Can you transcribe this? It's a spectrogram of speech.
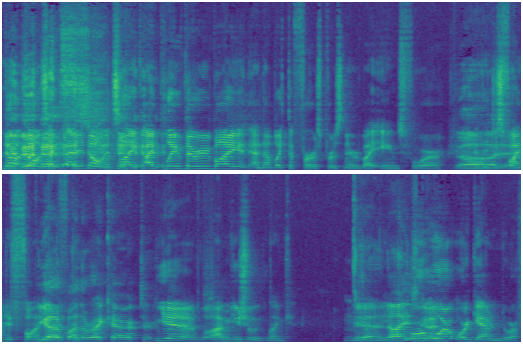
No, no, it's like, I, no, it's like I play with everybody, and, and I'm like the first person everybody aims for, and Oh, they just yeah. find it funny. You gotta find they- the right character. Yeah, well, I'm usually Link. Yeah, no, he's or, good. or or Ganondorf.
